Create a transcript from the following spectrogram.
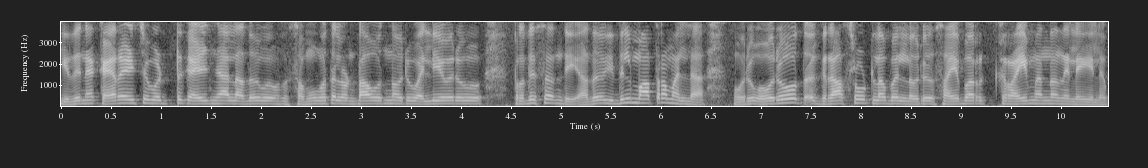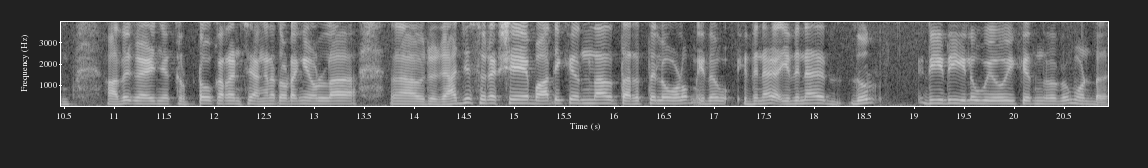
ഇതിനെ കയറഴിച്ച് വിട്ട് കഴിഞ്ഞാൽ അത് സമൂഹത്തിൽ ഉണ്ടാവുന്ന ഒരു വലിയൊരു പ്രതിസന്ധി. അത് ഇതിൽ മാത്രമല്ല ഒരു ഓരോ ഗ്രാസ് റൂട്ട് ലെവലിൽ ഒരു സൈബർ ക്രൈം എന്ന നിലയിലും അത് കഴിഞ്ഞ് ക്രിപ്റ്റോ കറൻസി അങ്ങനെ തുടങ്ങിയുള്ള ഒരു രാജ്യസുരക്ഷയെ ബാധിക്കുന്ന തരത്തിലോളം ഇത് ഇതിനെ ഇതിനെ ദുർ രീതിയിൽ ഉപയോഗിക്കുന്നതുമുണ്ട്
